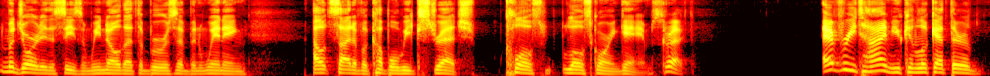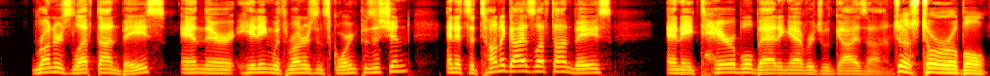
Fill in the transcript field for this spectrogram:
majority of the season, we know that the Brewers have been winning outside of a couple week stretch, close, low scoring games. correct. Every time you can look at their runners left on base and they're hitting with runners in scoring position, and it's a ton of guys left on base and a terrible batting average with guys on. Just terrible.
